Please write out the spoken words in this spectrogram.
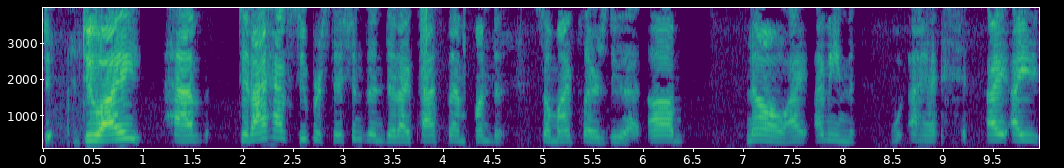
Do, do I have, did I have superstitions and did I pass them on to, so my players do that? Um, no, I I mean, I I I,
